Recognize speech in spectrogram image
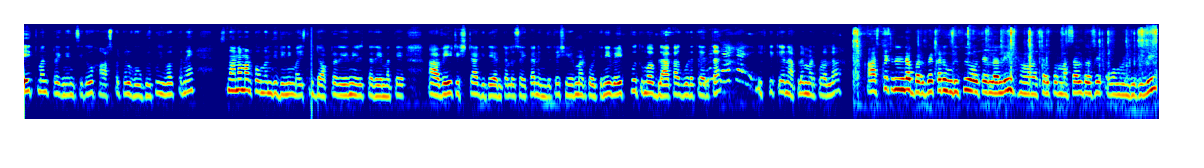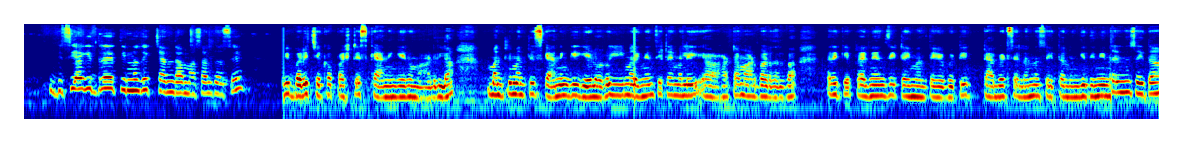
Eight month ಪ್ರೆಗ್ನೆನ್ಸಿದು ಹಾಸ್ಪಿಟಲ್ಗೆ ಹೋಗಬೇಕು. ಇವಾಗ ತಾನೇ ಸ್ನಾನ ಮಾಡ್ಕೊಂಡು ಬಂದಿದ್ದೀನಿ. ಮೈಸೂರು ಡಾಕ್ಟರ್ ಏನು ಹೇಳ್ತಾರೆ ಮತ್ತೆ ವೇಟ್ ಎಷ್ಟಾಗಿದೆ ಅಂತಲೂ ಸಹಿತ ನಿಮ್ಮ ಜೊತೆ ಶೇರ್ ಮಾಡ್ಕೊಳ್ತೀನಿ. ವೇಟ್ ತುಂಬ ಬ್ಲಾಕ್ ಆಗಿಬಿಡುತ್ತೆ ಅಂತ ಲಿಫ್ಟಿಗೆ ಅಪ್ಲೈ ಮಾಡ್ಕೊಳ್ಳಲ್ಲ ಹಾಸ್ಪಿಟಲಿಂದ ಬರಬೇಕಾದ್ರೆ ಉಡುಪಿ ಹೋಟೆಲಲ್ಲಿ ಸ್ವಲ್ಪ ಮಸಾಲೆ ದೋಸೆ ತೊಗೊಂಬಂದಿದ್ದೀವಿ ಬಿಸಿಯಾಗಿದ್ದರೆ ತಿನ್ನೋದಕ್ಕೆ ಚಂದ ಮಸಾಲೆ ದೋಸೆ. ಈ ಬರೀ ಚೆಕಪ್ ಅಷ್ಟೇ ಸ್ಕ್ಯಾನಿಂಗ್ ಏನು ಮಾಡಿಲ್ಲ. ಮಂತ್ಲಿ ಮಂತ್ಲಿ ಸ್ಕ್ಯಾನಿಂಗಿಗೆ ಹೇಳೋರು, ಈ ಪ್ರೆಗ್ನೆನ್ಸಿ ಟೈಮಲ್ಲಿ ಹಠ ಮಾಡಬಾರ್ದಲ್ವಾ? ಅದಕ್ಕೆ ಪ್ರೆಗ್ನೆನ್ಸಿ ಟೈಮ್ ಅಂತ ಹೇಳ್ಬಿಟ್ಟು ಟ್ಯಾಬ್ಲೆಟ್ಸ್ ಎಲ್ಲನೂ ಸಹಿತ ನುಂಗಿದ್ದೀನಿ. ಇದನ್ನು ಸಹಿತ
